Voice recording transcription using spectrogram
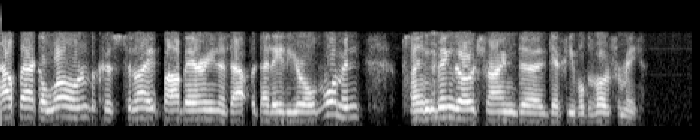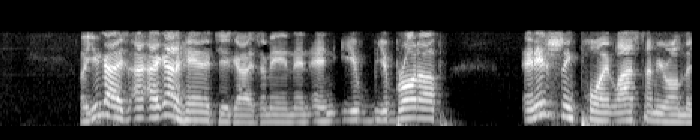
Outback alone because tonight Bob Arian is out with that 80-year-old woman playing bingo, trying to get people to vote for me. Well, you guys, I, I got to hand it to you guys. I mean, and and you you brought up an interesting point last time you were on the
